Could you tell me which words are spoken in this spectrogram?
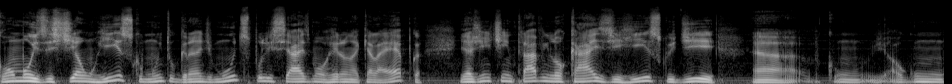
como existia um risco muito grande, muitos policiais morreram naquela época e a gente entrava em locais de risco de uh, com algum,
